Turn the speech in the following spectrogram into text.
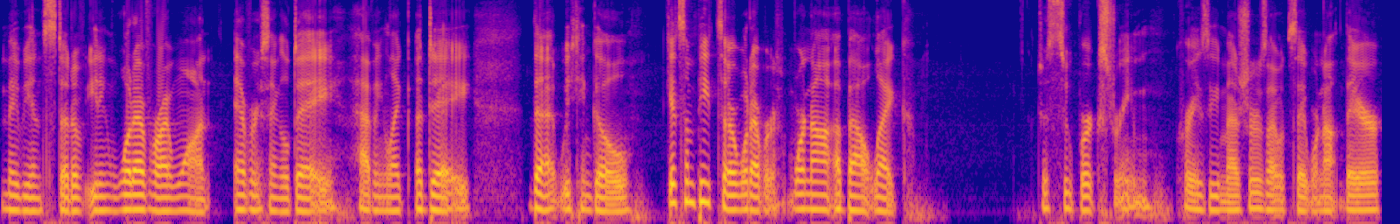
maybe instead of eating whatever I want every single day having like a day that we can go get some pizza or whatever. We're not about like just super extreme crazy measures I would say we're not there.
